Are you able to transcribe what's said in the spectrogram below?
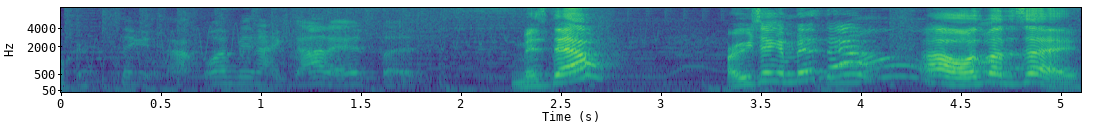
Okay. Take it, well, I mean, I got it, but Mizdow? Are you taking Mizdow? No. Oh, I was about to say.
